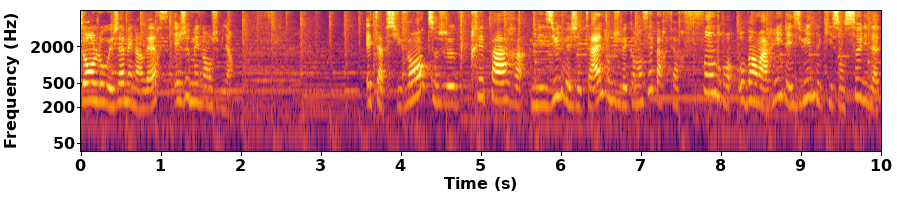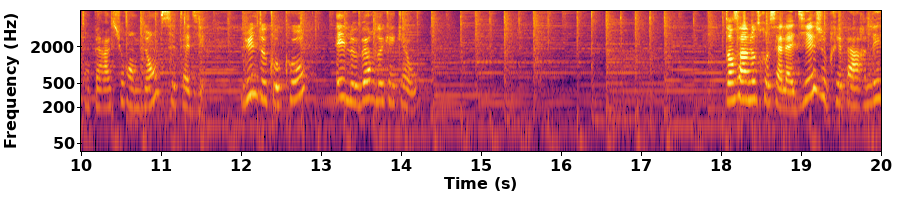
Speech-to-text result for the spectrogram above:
dans l'eau et jamais l'inverse et je mélange bien. Étape suivante, je prépare mes huiles végétales. Donc je vais commencer par faire fondre au bain-marie les huiles qui sont solides à température ambiante, c'est-à-dire l'huile de coco et le beurre de cacao. Dans un autre saladier, je prépare les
